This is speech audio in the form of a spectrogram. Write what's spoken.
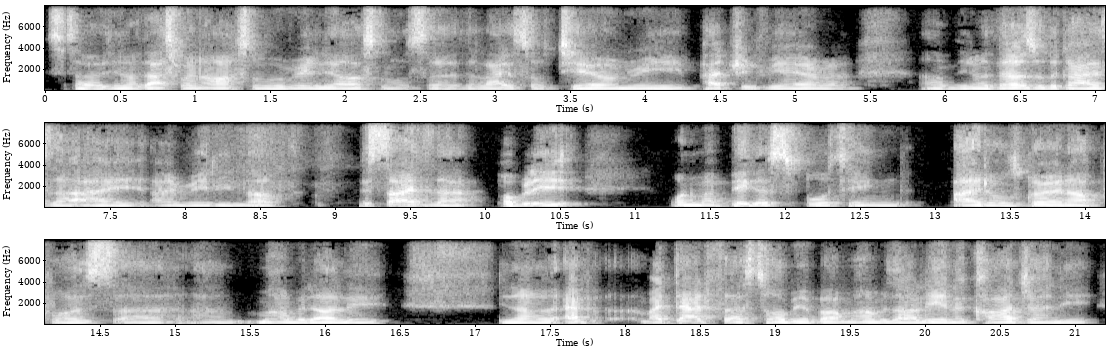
So, you know, that's when Arsenal were really Arsenal. So the likes of Thierry Henry, Patrick Vieira, um, you know, those were the guys that I, I really loved. Besides that, probably one of my biggest sporting idols growing up was uh, um, Muhammad Ali. You know, ev- my dad first told me about Muhammad Ali in a car journey.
